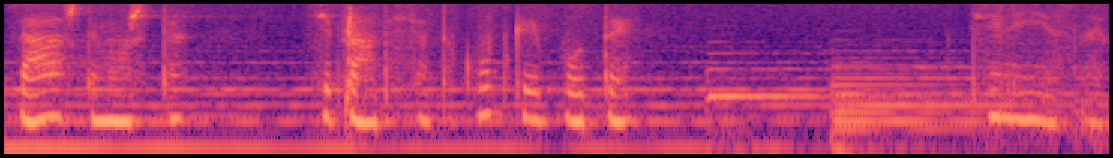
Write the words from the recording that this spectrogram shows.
завжди можете зібратися до кубки і бути цілісним.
